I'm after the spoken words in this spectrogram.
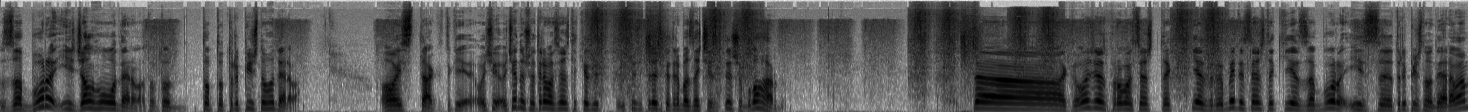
забор із джангового дерева, тобто, тобто тропічного дерева. Ось так. Такі, очевидно, що треба все ж таки цю- стрічку треба зачистити, щоб було гарно. Так, отже, спробуємо все ж таки зробити все ж таки забор із е, тропічного дерева.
